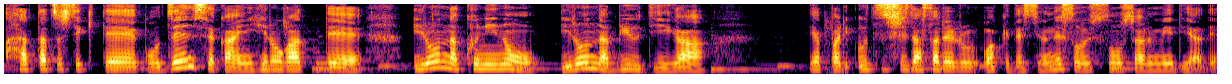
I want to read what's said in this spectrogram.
発達してきてこう全世界に広がっていろんな国のいろんなビューティーがやっぱり映し出されるわけですよねそういうソーシャルメディアで。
